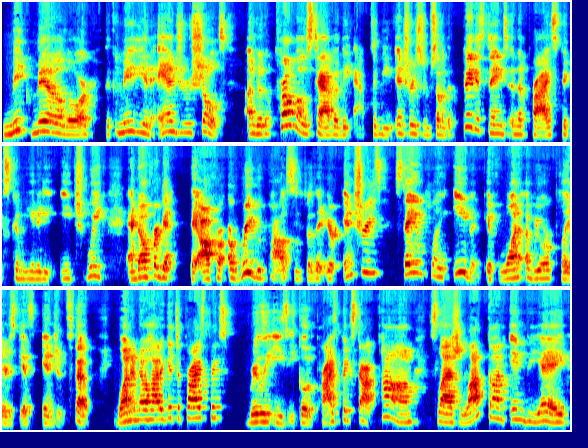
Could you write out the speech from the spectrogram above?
Meek Mill or the comedian Andrew Schulz under the promos tab of the app to view entries from some of the biggest names in the prize picks community each week. And don't forget, they offer a reboot policy so that your entries stay in play even if one of your players gets injured. So, want to know how to get to prize picks? Really easy. Go to prizepicks.com slash locked on NBA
